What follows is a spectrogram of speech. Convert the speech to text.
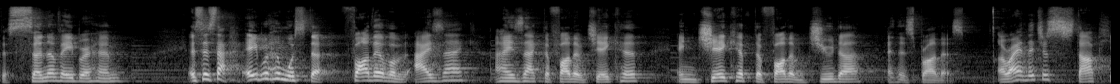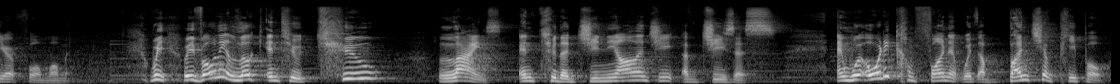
the son of Abraham. It says that Abraham was the father of Isaac, Isaac the father of Jacob, and Jacob the father of Judah and his brothers. All right, let's just stop here for a moment. We, we've only looked into two lines into the genealogy of Jesus. And we're already confronted with a bunch of people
